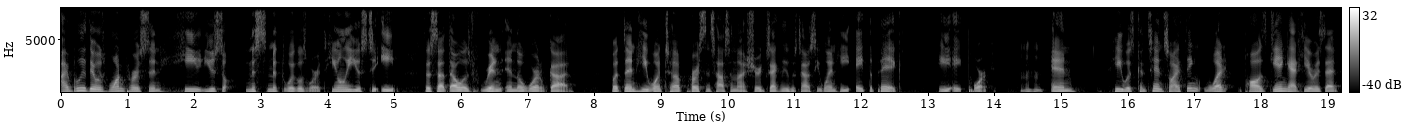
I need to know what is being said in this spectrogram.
I believe there was one person he used to Miss Smith Wigglesworth. He only used to eat the stuff that was written in the Word of God. But then he went to a person's house. I'm not sure exactly whose house he went. He ate the pig. He ate pork, mm-hmm. and he was content. So I think what Paul is getting at here is that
